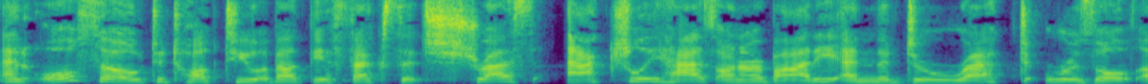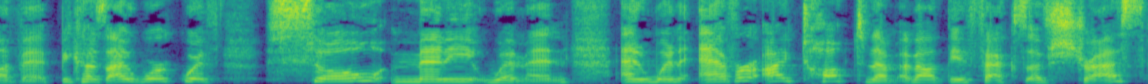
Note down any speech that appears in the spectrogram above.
And also to talk to you about the effects that stress actually has on our body and the direct result of it. Because I work with so many women and whenever I talk to them about the effects of stress,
